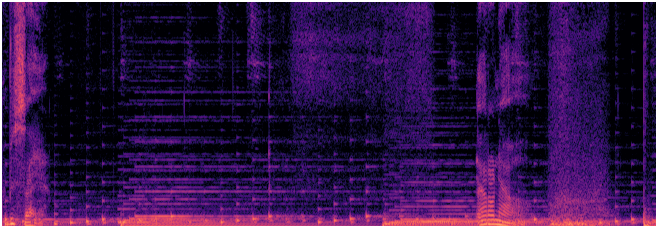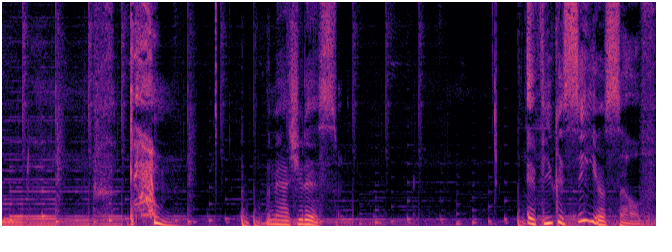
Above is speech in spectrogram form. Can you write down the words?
I'm just saying. I don't know. Let me ask you this. if you could see yourself,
